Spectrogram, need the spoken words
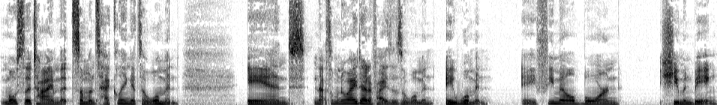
most of the time that someone's heckling, it's a woman. And not someone who identifies as a woman, a woman, a female born human being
